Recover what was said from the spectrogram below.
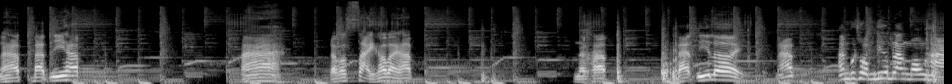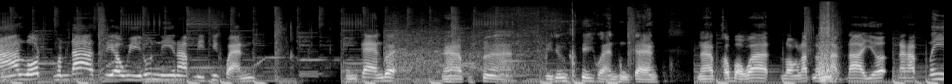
นะครับ แบบนี้ครับ อ่า แล้วก็ใส่เข้าไปครับ นะครับ แบบนี้เลยนะครับท่านผู้ชมที่กำลังมองหารถ Honda CRV รุ่นนี้นะครับ มีที่แขวนถุงแกงด้วยนะครับมีที่ที่แขวนถุงแกงนะครับเขาบอกว่ารองรับน้ำหนักได้เยอะนะครับ นี่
